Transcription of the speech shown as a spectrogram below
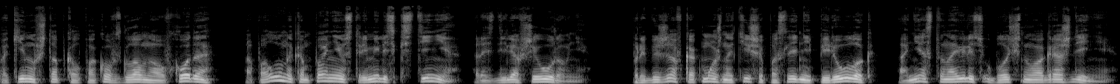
Покинув штаб колпаков с главного входа, Аполлон и компания устремились к стене, разделявшей уровни. Пробежав как можно тише последний переулок, они остановились у блочного ограждения.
